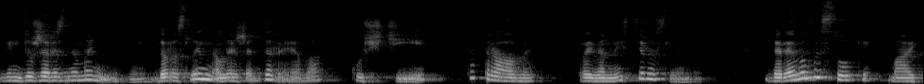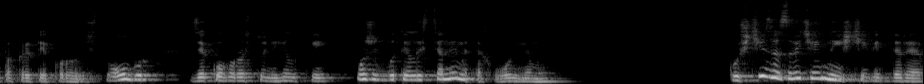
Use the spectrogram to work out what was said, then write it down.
Він дуже різноманітний. До рослин належать дерева, кущі та трави, трав'янисті рослини. Дерева високі, мають покритий корою стовбур, з якого ростуть гілки, можуть бути листяними та хвойними. Кущі зазвичай нижчі від дерев,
